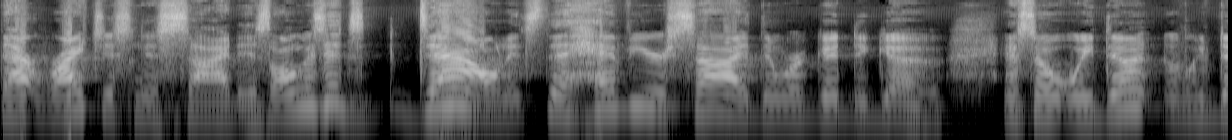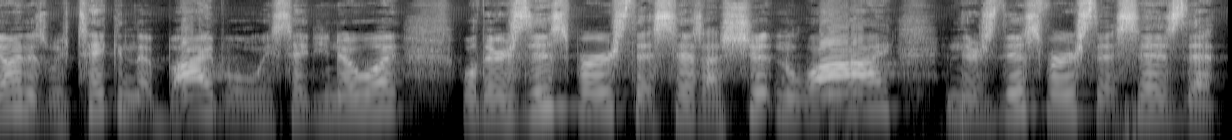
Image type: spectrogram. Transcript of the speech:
that righteousness side, as long as it's down, it's the heavier side, then we're good to go. And so what we've done, what we've done is we've taken the Bible and we said, you know what? Well, there's this verse that says I shouldn't lie, and there's this verse that says that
